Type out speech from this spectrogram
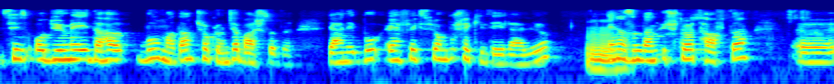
siz o düğmeyi daha bulmadan çok önce başladı. Yani bu enfeksiyon bu şekilde ilerliyor. En azından 3-4 hafta e,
